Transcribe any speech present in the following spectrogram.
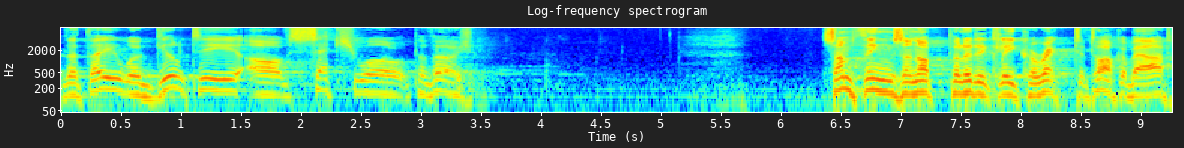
that they were guilty of sexual perversion. Some things are not politically correct to talk about,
